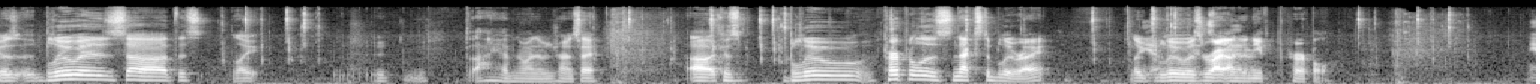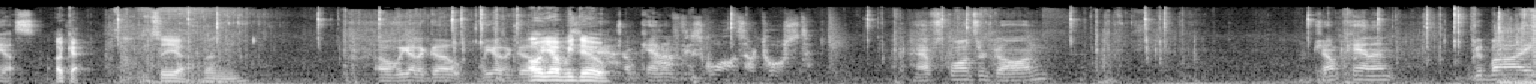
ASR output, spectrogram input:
Because blue is, uh, this, like, it- I have no idea what I'm trying to say. Uh, cause blue, purple is next to blue, right? Like Yeah, blue is right better. underneath purple. Yes. Okay. So yeah, then. Oh, we gotta go. We gotta go. Oh yeah, we do. Jump cannon. The squads are toast. Half squads are gone. Jump cannon. Goodbye.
